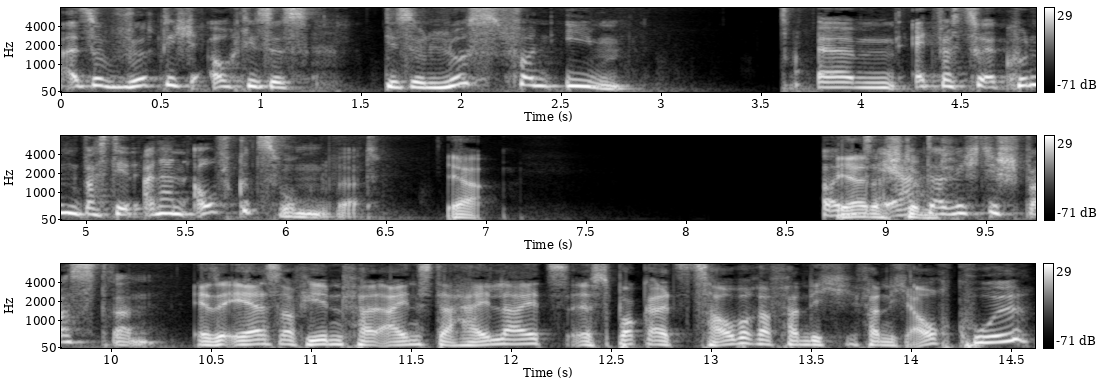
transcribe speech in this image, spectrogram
also wirklich auch dieses, diese Lust von ihm, ähm, etwas zu erkunden, was den anderen aufgezwungen wird. Ja. Und Ja, das er stimmt. hat da richtig Spaß dran. Also er ist auf jeden Fall eins der Highlights. Äh, Spock als Zauberer fand ich, fand ich auch cool.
